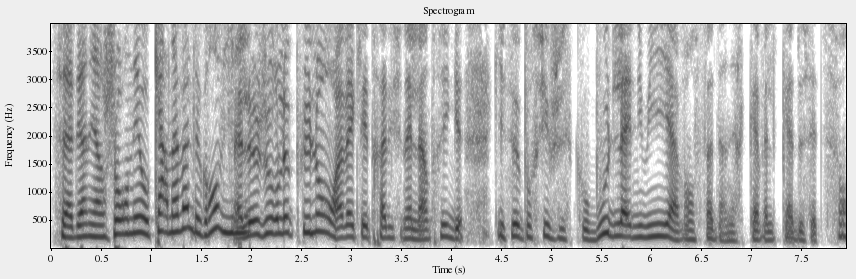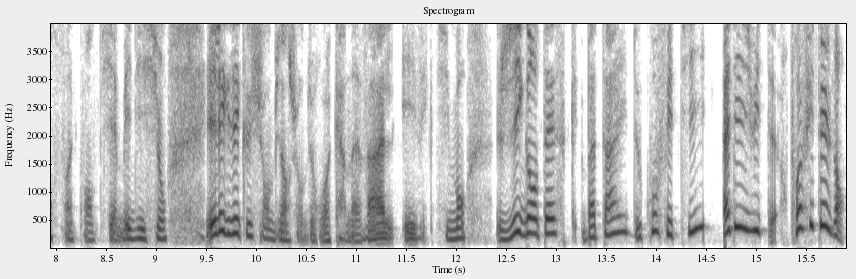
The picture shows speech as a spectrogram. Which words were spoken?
C'est la dernière journée au carnaval de Grandville. Le jour le plus long avec les traditionnelles intrigues qui se poursuivent jusqu'au bout de la nuit avant sa dernière cavalcade de cette 150e édition et l'exécution bien sûr du roi carnaval et effectivement gigantesque bataille de confettis à 18h. Profitez-en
